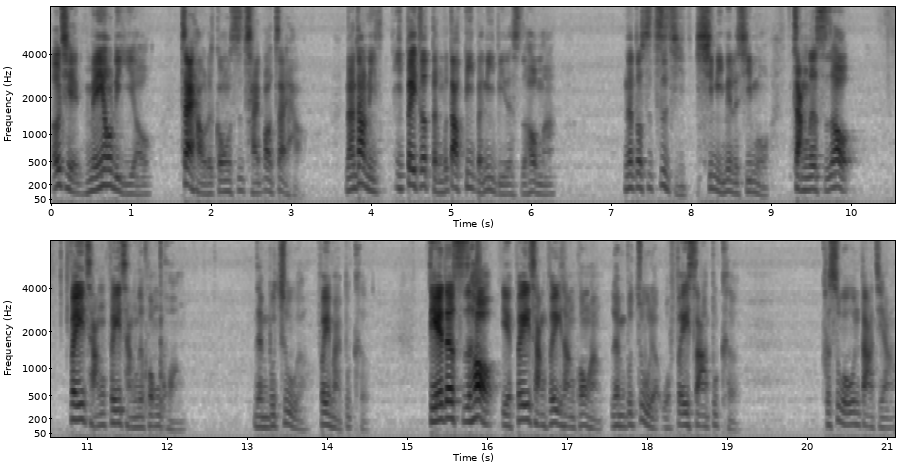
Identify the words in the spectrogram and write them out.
而且没有理由，再好的公司财报再好，难道你一辈子都等不到低本利比的时候吗？那都是自己心里面的心魔。涨的时候非常非常的疯狂。忍不住了，非买不可；跌的时候也非常非常疯狂，忍不住了，我非杀不可。可是我问大家，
